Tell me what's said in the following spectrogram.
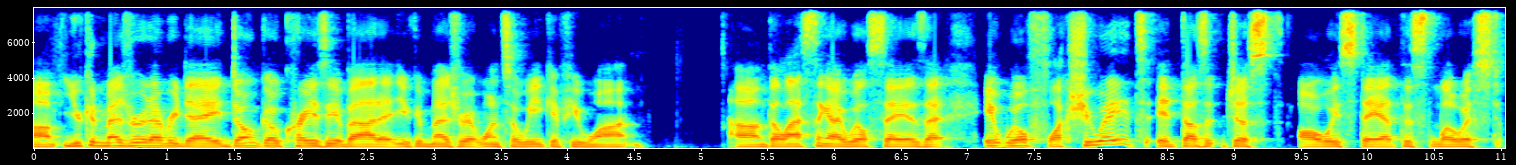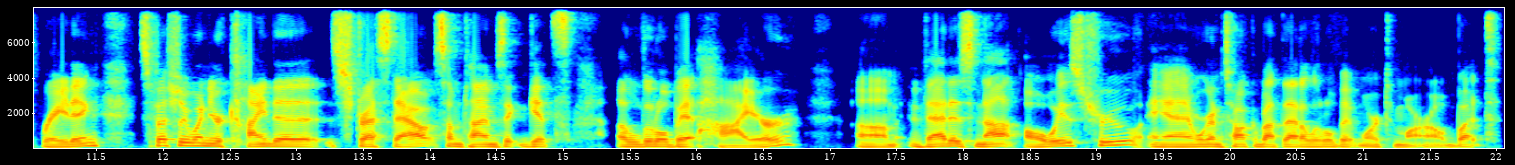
Um, you can measure it every day. Don't go crazy about it. You can measure it once a week if you want. Um, the last thing I will say is that it will fluctuate. It doesn't just always stay at this lowest rating, especially when you're kind of stressed out. Sometimes it gets a little bit higher. Um, that is not always true, and we're going to talk about that a little bit more tomorrow. But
